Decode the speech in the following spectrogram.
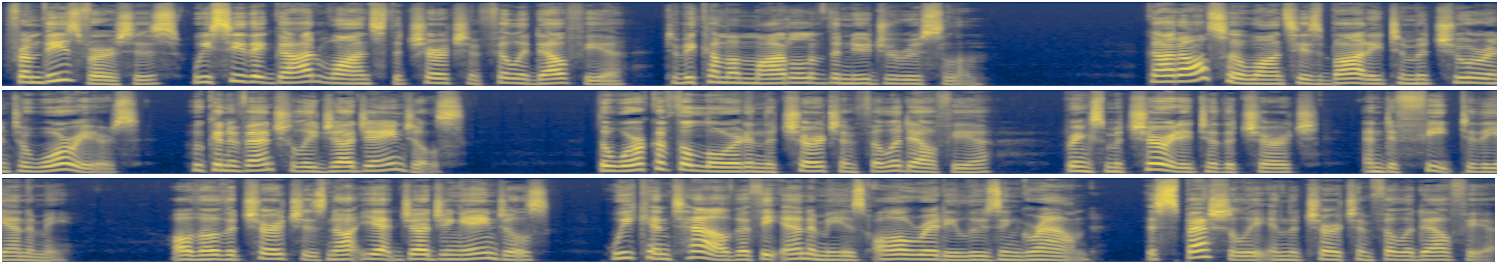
From these verses, we see that God wants the church in Philadelphia to become a model of the New Jerusalem. God also wants his body to mature into warriors who can eventually judge angels. The work of the Lord in the church in Philadelphia brings maturity to the church and defeat to the enemy. Although the church is not yet judging angels, we can tell that the enemy is already losing ground, especially in the church in Philadelphia.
